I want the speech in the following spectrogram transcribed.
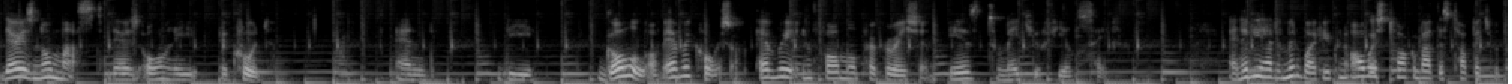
there is no must there is only a could and the goal of every course, of every informal preparation, is to make you feel safe. And if you have a midwife, you can always talk about these topics with,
